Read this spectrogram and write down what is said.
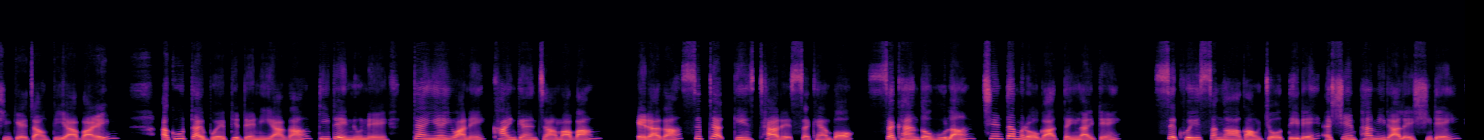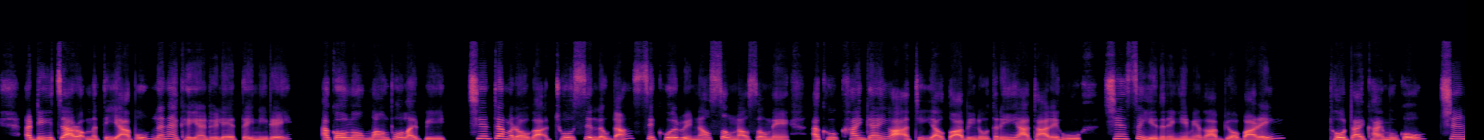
ရှိခဲ့ကြောင်းသိရပါတယ်။အခုတိုက်ပွဲဖြစ်တဲ့နေရာကတီးတိမ်မြို့နယ်တန်ရန်ရွာနဲ့ခိုင်ကန်ကြားမှာပါ။အဲဒါကစစ်တပ်ကင်းချတဲ့စခန်းပေါ်စခန်းတော့ဘူးလားချင်းတက်မတော်ကတင်လိုက်တယ် စစ်ခွေး15កောင်ကျော်သေးတယ်အရှင်ဖမ်းမိတာလည်းရှိတယ်အတိအကျတော့မသိရဘူးလက်နက်ခရမ်းတွေလည်းတိတ်နေတယ်အကုန်လုံးမောင်းထုတ်လိုက်ပြီးချင်းတက်မတော်ကအထိုးစစ်လုပ်တာစစ်ခွေးတွေနောက်ဆုံနောက်ဆုံနဲ့အခုခိုင်ကန်းရွာအထိရောက်သွားပြီလို့သတင်းရထားတယ်ဟုချင်းစစ်ရေးသတင်းရင်းမြစ်ကပြောပါတယ်ထိုတိုက်ခိုက်မှုကိုချင်း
